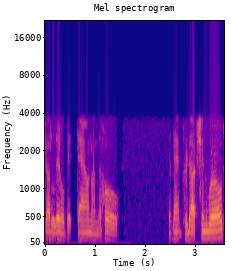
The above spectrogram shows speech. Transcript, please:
got a little bit down on the whole event production world.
